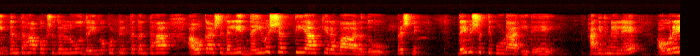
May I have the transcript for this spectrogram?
ಇದ್ದಂತಹ ಪಕ್ಷದಲ್ಲೂ ದೈವ ಕೊಟ್ಟಿರ್ತಕ್ಕಂತಹ ಅವಕಾಶದಲ್ಲಿ ದೈವಶಕ್ತಿ ಯಾಕಿರಬಾರದು? ಪ್ರಶ್ನೆ. ದೈವಶಕ್ತಿ ಕೂಡ ಇದೆ. ಹಾಗಿದ ಮೇಲೆ ಅವರೇ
